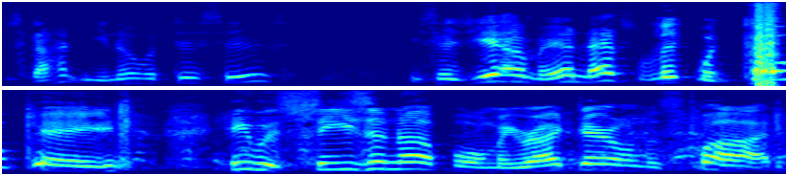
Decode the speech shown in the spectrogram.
"Scott, you know what this is?" He says, "Yeah, man, that's liquid cocaine." he was seizing up on me right there on the spot.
